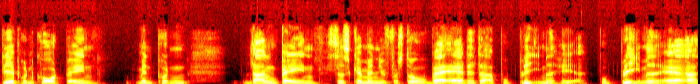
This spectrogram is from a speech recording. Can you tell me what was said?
bliver på den korte bane, men på den lange bane, så skal man jo forstå, hvad er det, der er problemet her? Problemet er,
